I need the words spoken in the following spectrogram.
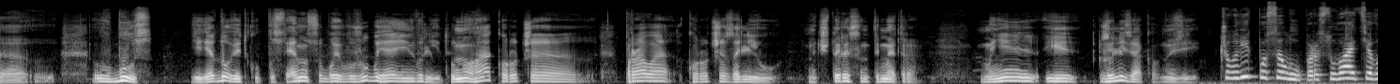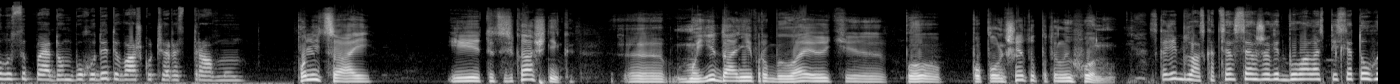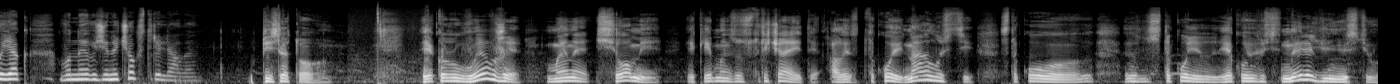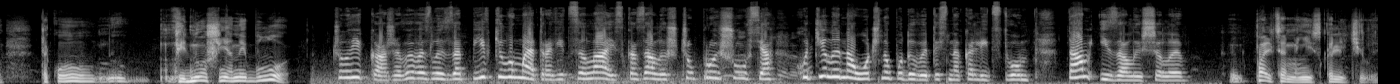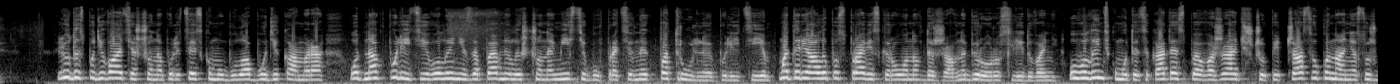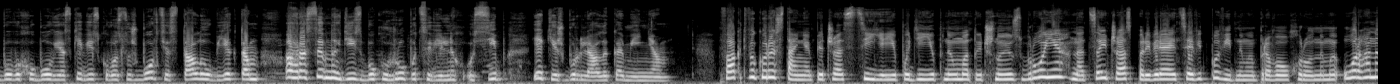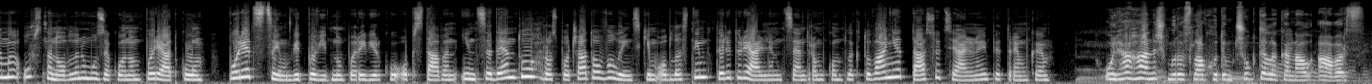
в бус. Я довідку постійно з собою вожу, бо я інвалід. Нога коротше, права коротше за ліву на 4 сантиметри. Мені і железяка в нозі. Чоловік по селу пересувається велосипедом, бо ходити важко через травму. Поліцай і ТЦКшник е, мої дані пробивають е, по, по планшету, по телефону. Скажіть, будь ласка, це все вже відбувалось після того, як вони в жіночок стріляли? Після того. Я кажу, ви вже в мене сьомі, які мене зустрічаєте, але з такої наглості, з такого, з такою якоюсь нелюдяністю, такого ну, відношення не було. Чоловік каже, вивезли за пів кілометра від села і сказали, що пройшовся. Хотіли наочно подивитись на каліцтво. Там і залишили. Пальця мені скалічили. Люди сподіваються, що на поліцейському була бодікамера. Однак поліції Волині запевнили, що на місці був працівник патрульної поліції. Матеріали по справі скеровано в Державне бюро розслідувань. У Волинському ТЦК та СП вважають, що під час виконання службових обов'язків військовослужбовці стали об'єктом агресивних дій з боку групи цивільних осіб, які жбурляли каміння. Факт використання під час цієї події пневматичної зброї на цей час перевіряється відповідними правоохоронними органами у встановленому законом порядку. Поряд з цим відповідну перевірку обставин інциденту розпочато Волинським обласним територіальним центром комплектування та соціальної підтримки. Ольга Ганиш, Мирослав Хотимчук, телеканал Аверс.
